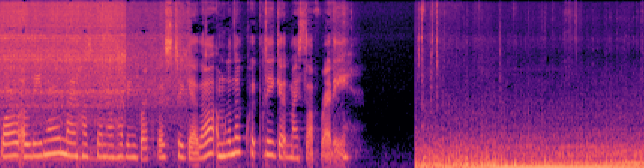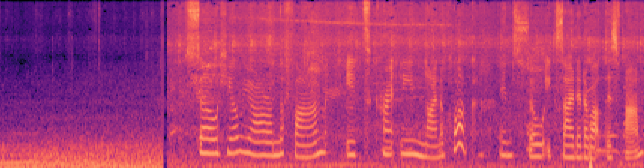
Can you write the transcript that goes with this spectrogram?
While Alina and my husband are having breakfast together, I'm gonna quickly get myself ready. So here we are on the farm. It's currently 9 o'clock. I am so excited about this farm.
